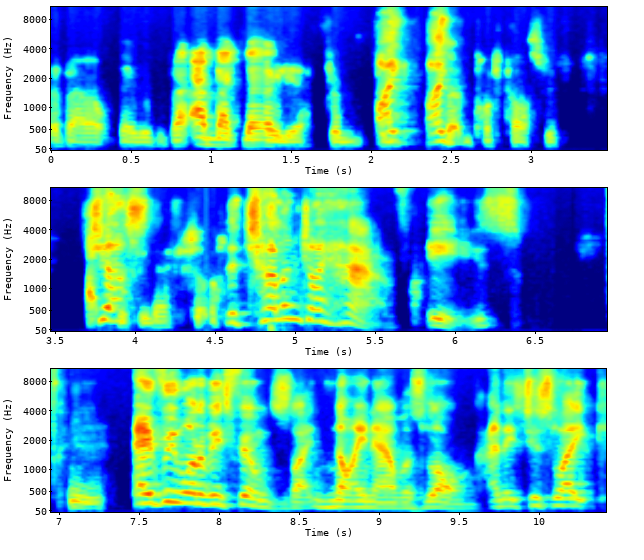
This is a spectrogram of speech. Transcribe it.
about There Will Be Blood and Magnolia from, from I- I certain podcasts with just- actors, you know, sort of. the challenge I have is Hmm. every one of his films is like nine hours long, and it's just like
